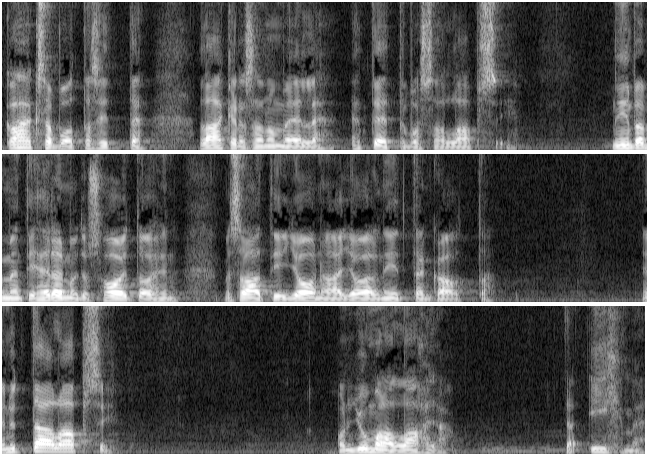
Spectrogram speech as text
Kahdeksan vuotta sitten lääkäri sanoi meille, että te ette voi saada lapsia. Niinpä me mentiin hedelmöityshoitoihin, me saatiin Joona ja Joel niiden kautta. Ja nyt tämä lapsi on Jumalan lahja ja ihme,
